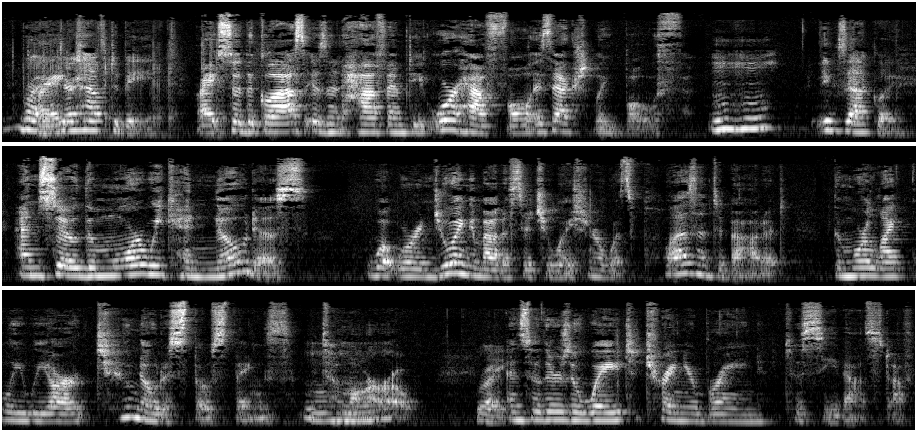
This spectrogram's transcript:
Right, right, there have to be. Right, so the glass isn't half empty or half full, it's actually both. Mm-hmm, exactly. And so the more we can notice what we're enjoying about a situation or what's pleasant about it, the more likely we are to notice those things mm-hmm. tomorrow. Right. And so there's a way to train your brain to see that stuff.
